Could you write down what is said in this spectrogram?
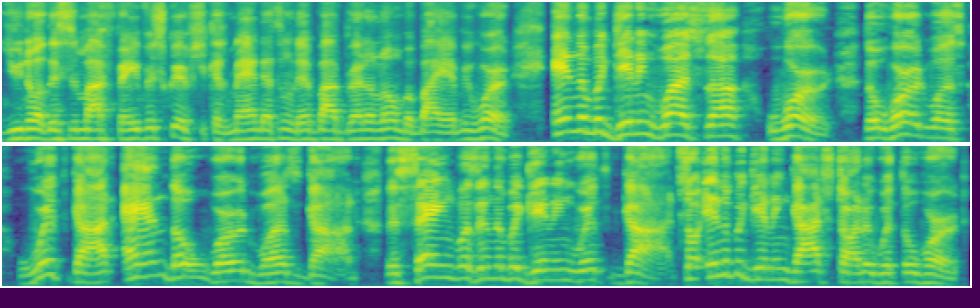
You know, this is my favorite scripture because man doesn't live by bread alone, but by every word. In the beginning was the Word. The Word was with God, and the Word was God. The same was in the beginning with God. So in the beginning, God started with the Word.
